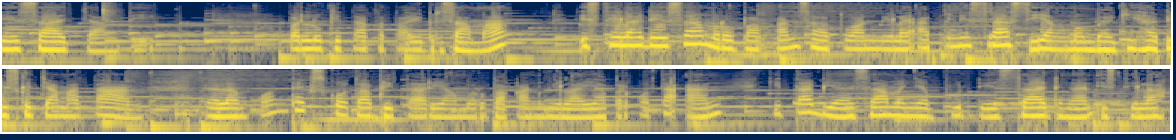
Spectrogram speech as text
Desa Cantik. Perlu kita ketahui bersama, Istilah desa merupakan satuan wilayah administrasi yang membagi habis kecamatan. Dalam konteks kota Blitar yang merupakan wilayah perkotaan, kita biasa menyebut desa dengan istilah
